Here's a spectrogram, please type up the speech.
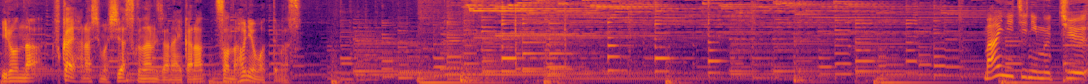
いろんな深い話もしやすくなるんじゃないかなそんなふうに思ってます。毎日に夢中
